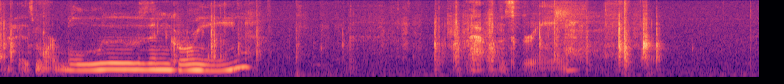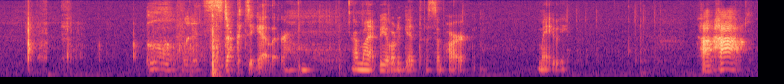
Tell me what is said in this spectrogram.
That is more blue than green. That one's green. Oh, but it's stuck together. I might be able to get this apart. Maybe. Ha -ha.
